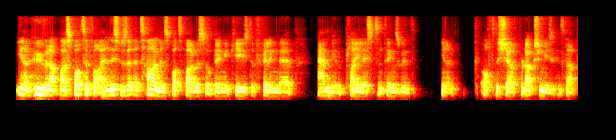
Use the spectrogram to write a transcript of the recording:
you know, hoovered up by Spotify. And this was at a time when Spotify was sort of being accused of filling their ambient playlists and things with, you know, off the shelf production music and stuff.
